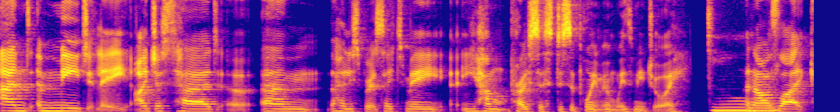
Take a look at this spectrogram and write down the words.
And immediately I just heard uh, um, the Holy Spirit say to me, You haven't processed disappointment with me, Joy. And I was like,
